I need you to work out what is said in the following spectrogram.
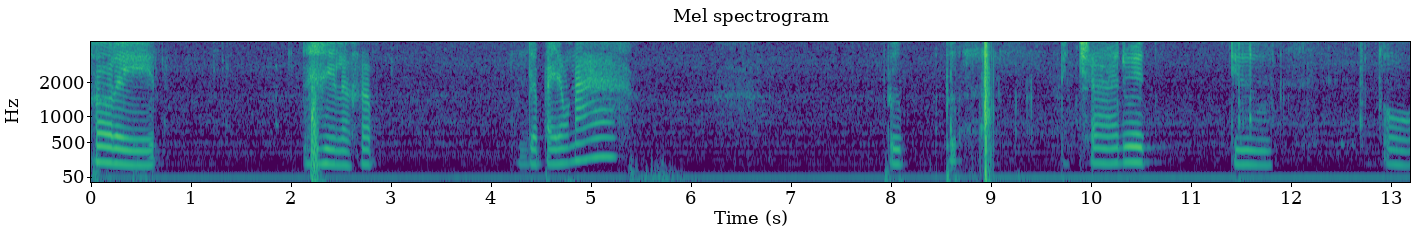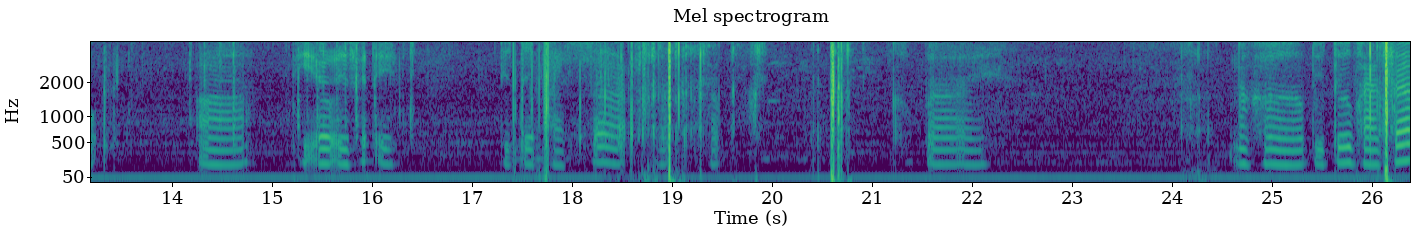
ก็เลยนี่แหละครับผมจะไปแล้วนะปึ๊บปึ๊บ ช้าด้วยดูโอ R P L A Z A ติเตอร์พาซ่านะครับ เข้าไปนะครับติเตอร์พาซ่า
